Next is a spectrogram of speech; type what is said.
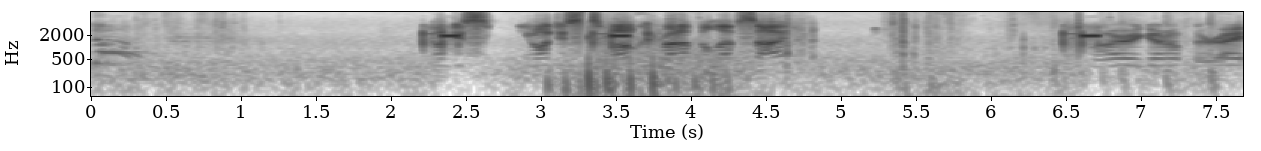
You want, to do, you want to do smoke and run up the left side? I'm already going up the right.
